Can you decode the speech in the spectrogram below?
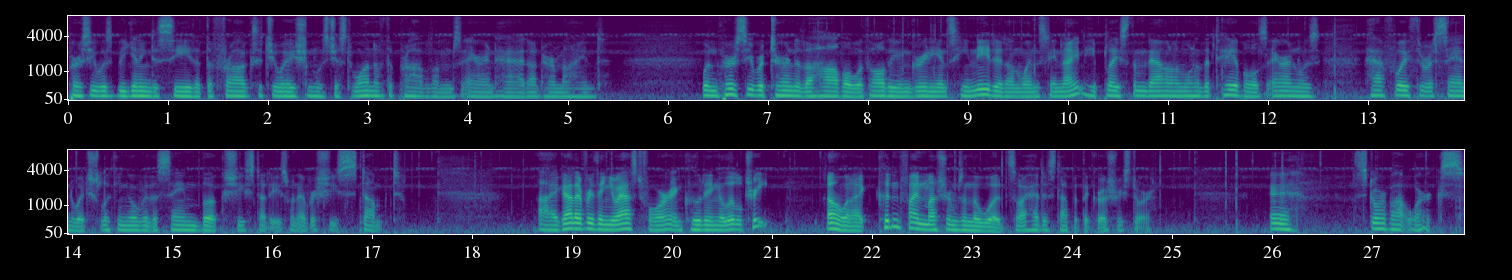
Percy was beginning to see that the frog situation was just one of the problems Erin had on her mind. When Percy returned to the hovel with all the ingredients he needed on Wednesday night, he placed them down on one of the tables. Erin was halfway through a sandwich, looking over the same book she studies whenever she's stumped. I got everything you asked for, including a little treat. Oh, and I couldn't find mushrooms in the woods, so I had to stop at the grocery store. Eh, store bought works.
